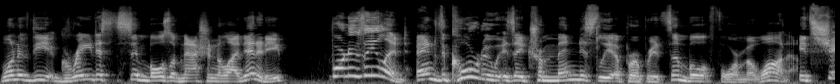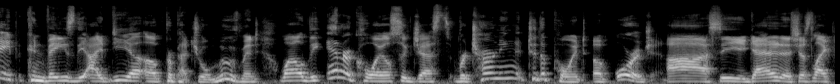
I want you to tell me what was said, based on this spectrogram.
one of the greatest symbols of national identity for New Zealand. And the Koru is a tremendously appropriate symbol for Moana. Its shape conveys the idea of perpetual movement, while the inner coil suggests returning to the point of origin. Ah, see, you get it? It's just like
